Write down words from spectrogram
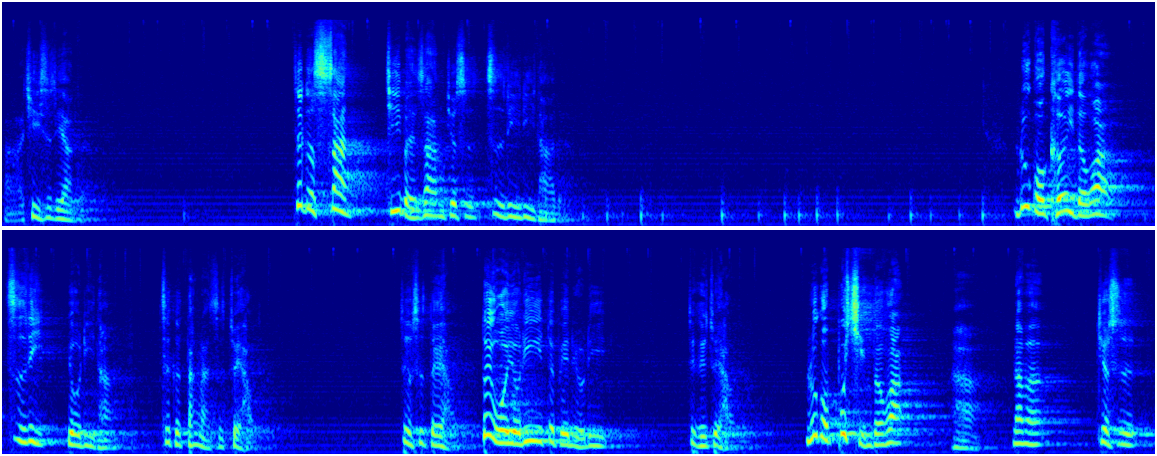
啊，其实是这样的。这个善基本上就是自利利他的，如果可以的话，自利又利他，这个当然是最好的，这个是最好，对我有利益，对别人有利益，这个是最好的。如果不行的话，啊，那么就是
